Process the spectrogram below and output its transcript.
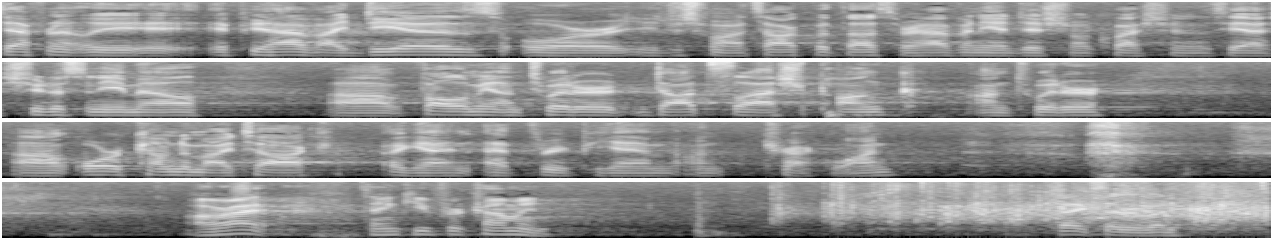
definitely, if you have ideas or you just want to talk with us or have any additional questions, yeah, shoot us an email. Uh, follow me on Twitter, dot slash punk on Twitter, uh, or come to my talk again at 3 p.m. on track one. All right. Thank you for coming. Thanks, everybody.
